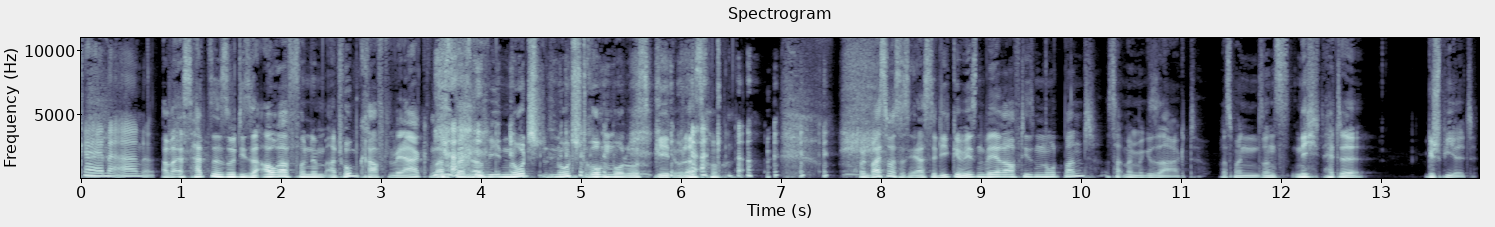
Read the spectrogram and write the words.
Keine Ahnung. Aber es hatte so diese Aura von einem Atomkraftwerk, was Ja. dann irgendwie in Not, Notstrommodus geht oder so. Und weißt du, was das erste Lied gewesen wäre auf diesem Notband? Das hat man mir gesagt, was man sonst nicht hätte gespielt.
